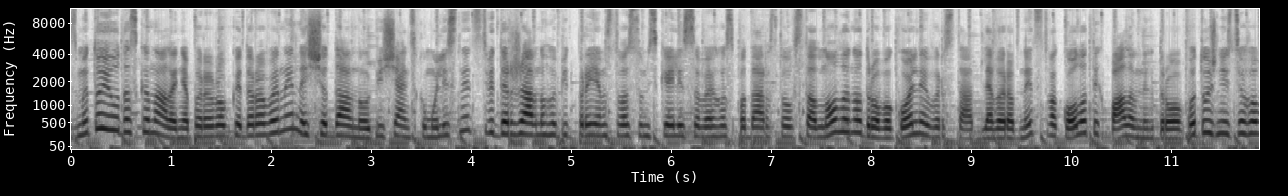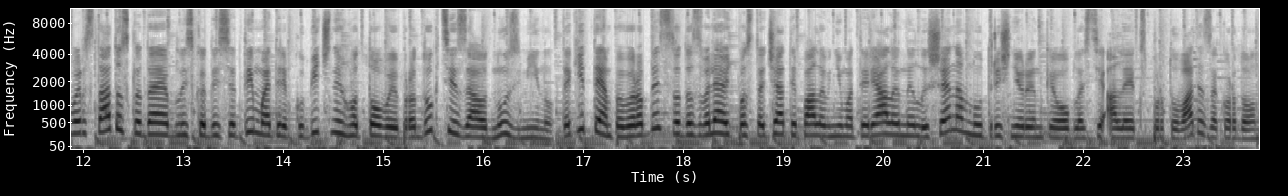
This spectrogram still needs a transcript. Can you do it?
З метою удосконалення переробки деревини нещодавно у піщанському лісництві державного підприємства Сумське лісове господарство встановлено дровокольний верстат для виробництва колотих паливних дров. Потужність цього верстату складає близько 10 метрів кубічних готової продукції за одну зміну. Такі темпи виробництва дозволяють постачати паливні матеріали не лише на внутрішні ринки області, але й експортувати за кордон.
